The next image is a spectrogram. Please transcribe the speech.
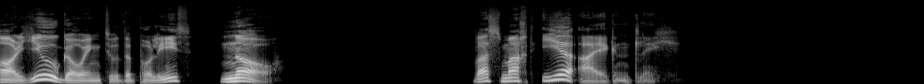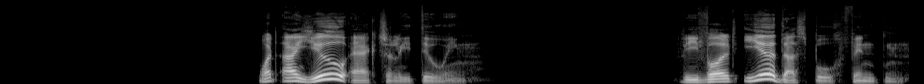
Are you going to the police? No. Was macht ihr eigentlich? What are you actually doing? Wie wollt ihr das Buch finden?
